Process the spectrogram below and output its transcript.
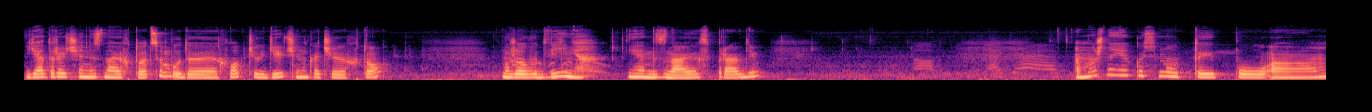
Я, до речі, не знаю, хто це буде: хлопчик, дівчинка чи хто. Можливо, двійня. Я не знаю справді. А можна якось, ну, типу, а,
